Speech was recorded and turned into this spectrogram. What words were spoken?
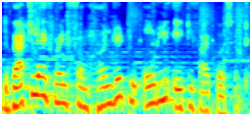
the battery life went from 100 to only 85%.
